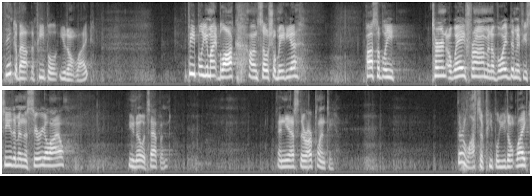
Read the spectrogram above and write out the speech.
Think about the people you don't like. The people you might block on social media, possibly turn away from and avoid them if you see them in the cereal aisle. You know it's happened. And yes, there are plenty. There are lots of people you don't like,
